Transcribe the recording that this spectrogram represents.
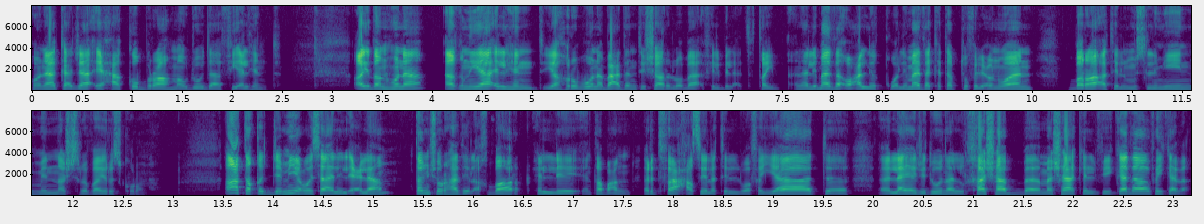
هناك جائحة كبرى موجودة في الهند. أيضا هنا أغنياء الهند يهربون بعد انتشار الوباء في البلاد. طيب أنا لماذا أعلق ولماذا كتبت في العنوان براءة المسلمين من نشر فيروس كورونا؟ أعتقد جميع وسائل الإعلام تنشر هذه الأخبار اللي طبعا ارتفاع حصيلة الوفيات لا يجدون الخشب مشاكل في كذا في كذا.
